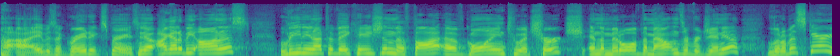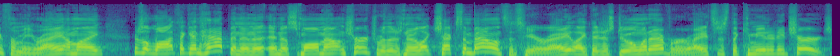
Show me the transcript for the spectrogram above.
Uh, it was a great experience. You know, I got to be honest, leading up to vacation, the thought of going to a church in the middle of the mountains of Virginia, a little bit scary for me, right? I'm like, there's a lot that can happen in a, in a small mountain church where there's no like checks and balances here, right? Like they're just doing whatever, right? It's just the community church.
